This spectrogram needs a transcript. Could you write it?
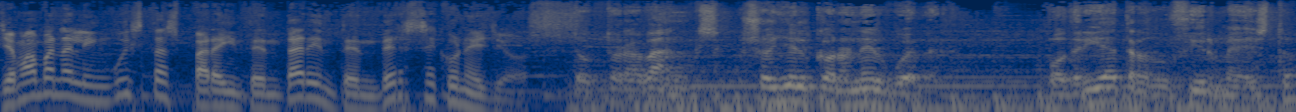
llamaban a lingüistas para intentar entenderse con ellos. Doctora Banks, soy el coronel Weber. ¿Podría traducirme esto?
